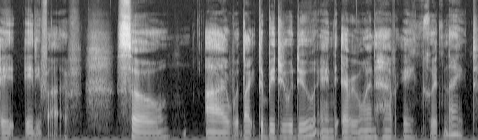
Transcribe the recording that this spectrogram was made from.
85. So I would like to bid you adieu and everyone have a good night.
